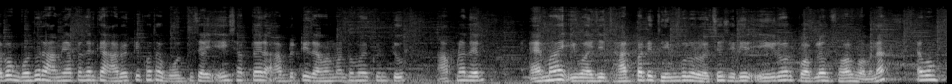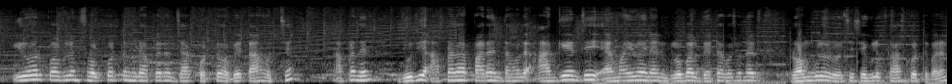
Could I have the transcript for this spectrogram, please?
এবং বন্ধুরা, আমি আপনাদেরকে আরও একটি কথা বলতে চাই। এই সপ্তাহের আপডেটটি দেওয়ার মাধ্যমে কিন্তু আপনাদের এমআই ইউআই যে থার্ড পার্টি থিমগুলো রয়েছে, সেটির ইরোর প্রবলেম সলভ হবে না। এবং ইরোর প্রবলেম সলভ করতে হলে আপনারা যা করতে হবে তা হচ্ছে আপনাদের, যদি আপনারা পারেন তাহলে আগের যে এমআইওয়াই নাইন গ্লোবাল বেটা ভার্সনের রমগুলো রয়েছে সেগুলো ফ্লাশ করতে পারেন,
